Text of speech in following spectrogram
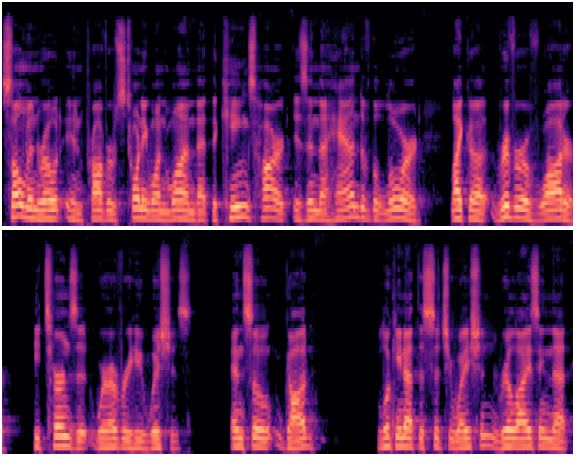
Solomon wrote in Proverbs 21:1 that the king's heart is in the hand of the Lord, like a river of water. He turns it wherever he wishes. And so God, looking at the situation, realizing that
